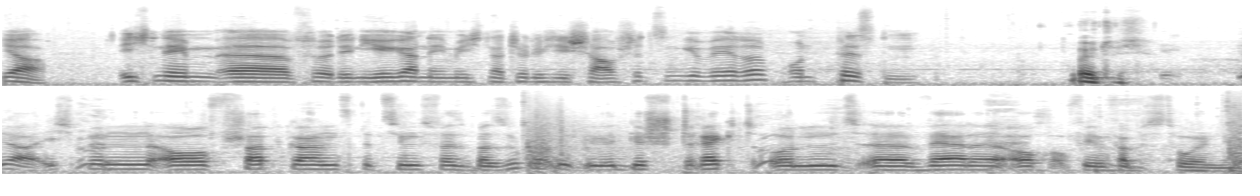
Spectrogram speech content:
Ja. Ich nehme, äh, für den Jäger nehme ich natürlich die Scharfschützengewehre und Pisten. Richtig. Ja, ich bin auf Shotguns bzw. Bazooka ge- gestreckt und äh, werde auch auf jeden Fall Pistolen nehmen.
